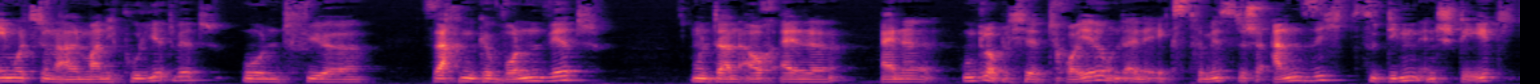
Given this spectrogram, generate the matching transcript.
emotional manipuliert wird und für Sachen gewonnen wird und dann auch eine, eine unglaubliche Treue und eine extremistische Ansicht zu Dingen entsteht,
